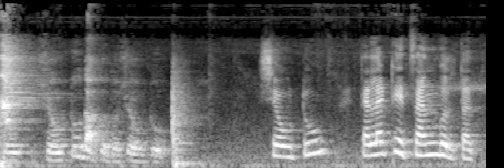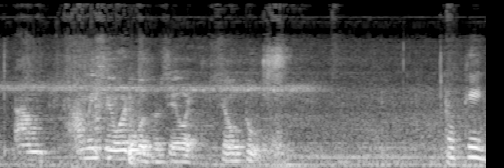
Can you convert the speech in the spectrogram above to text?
शेव- शेवटू दाखवतो शेवटू. शेवटू? त्याला ठेचान बोलतात. आम- आम्ही शेवट बोलतो शेवट. शेवटू. ओके.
